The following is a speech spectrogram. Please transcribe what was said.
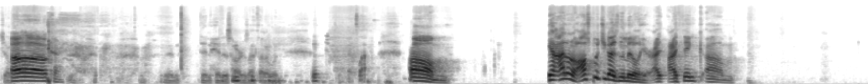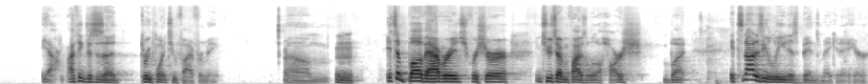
joke Oh, okay. didn't, didn't hit as hard as I thought it would. Um, yeah, I don't know. I'll split you guys in the middle here. I I think um, yeah, I think this is a three point two five for me. Um, Hmm. it's above average for sure. Two seven five is a little harsh, but it's not as elite as Ben's making it here.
